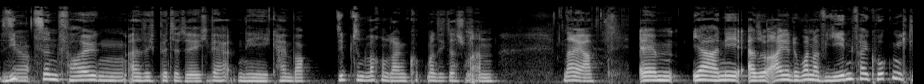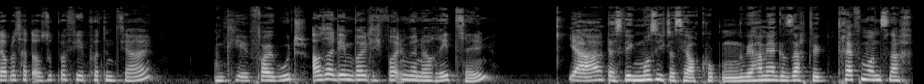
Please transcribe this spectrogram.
17 Folgen, also ich bitte dich. Wer, nee, kein Bock. 17 Wochen lang guckt man sich das schon an. Naja, ähm, ja, nee, also Are You The One auf jeden Fall gucken. Ich glaube, das hat auch super viel Potenzial. Okay, voll gut. Außerdem wollte ich, wollten wir noch rätseln. Ja, deswegen muss ich das ja auch gucken. Wir haben ja gesagt, wir treffen uns nach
